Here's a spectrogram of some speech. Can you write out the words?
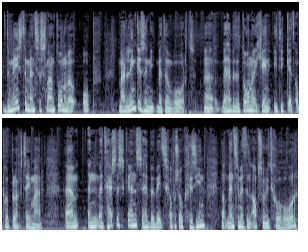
de meeste mensen slaan tonen wel op, maar linken ze niet met een woord. Uh, we hebben de tonen geen etiket opgeplakt, zeg maar. Um, en met hersenscans hebben wetenschappers ook gezien dat mensen met een absoluut gehoor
